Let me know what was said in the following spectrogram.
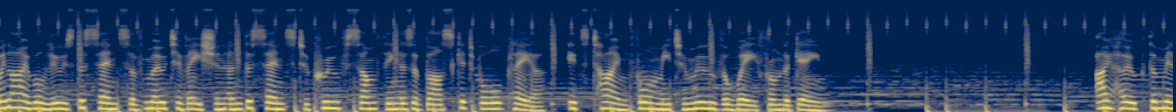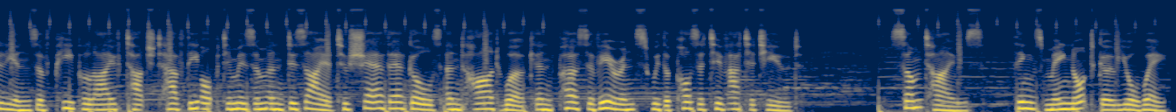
when I will lose the sense of motivation and the sense to prove something as a basketball player, it's time for me to move away from the game. I hope the millions of people I've touched have the optimism and desire to share their goals and hard work and perseverance with a positive attitude. Sometimes, things may not go your way,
